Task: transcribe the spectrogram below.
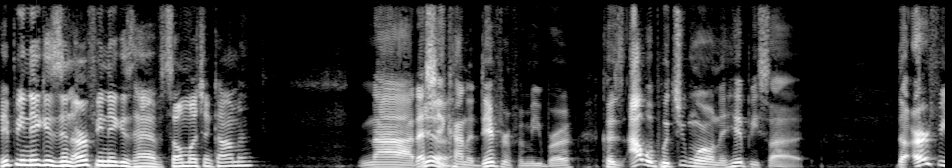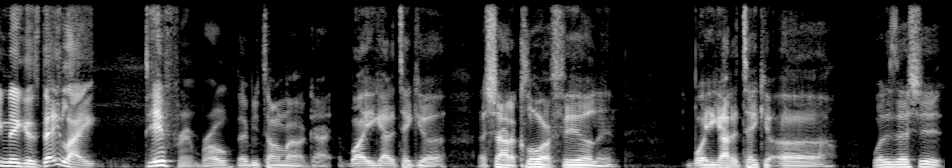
Hippie niggas and earthy niggas have so much in common. Nah, that Yeah. shit kind of different for me, bro. Cause I would put you more on the hippie side. The earthy niggas, they like different, bro. They be talking about, God, boy, you got to take your a shot of chlorophyll, and boy, you got to take your uh, what is that shit?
